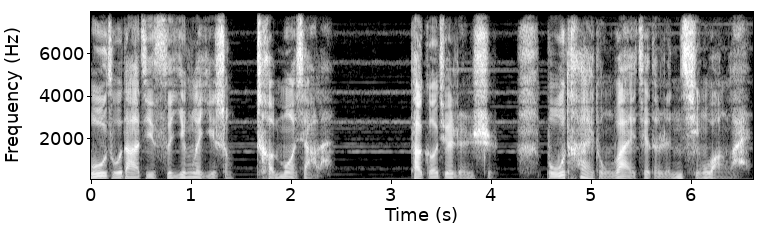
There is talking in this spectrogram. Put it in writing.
巫族大祭司应了一声。沉默下来，他隔绝人世，不太懂外界的人情往来，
